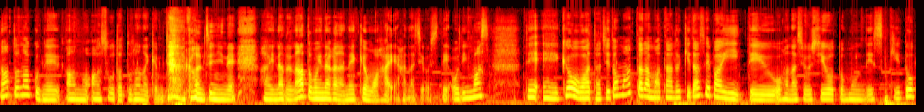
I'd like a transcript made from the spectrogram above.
なんとなくねあのあそうだ撮らなきゃみたいな感じにね、はい、なるなと思いながらね今日もはい話をしております。で、えー、今日は立ち止まったらまた歩き出せばいいっていうお話をしようと思うんですけど、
